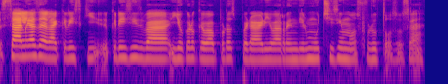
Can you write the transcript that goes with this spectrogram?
salgas de la crisis, va, yo creo que va a prosperar y va a rendir muchísimos frutos. O sea,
